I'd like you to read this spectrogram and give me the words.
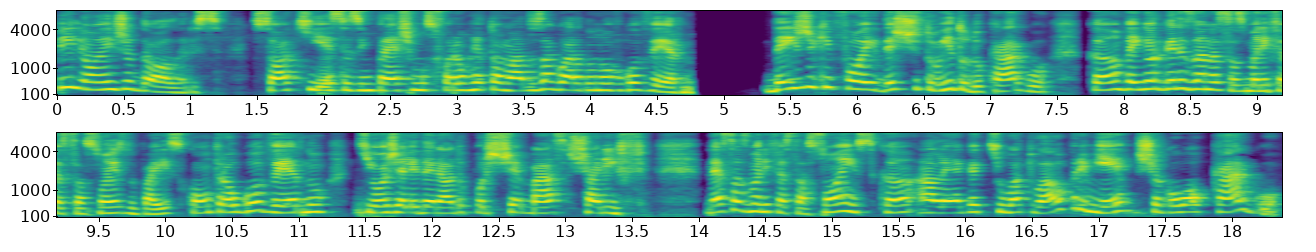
bilhões de dólares. Só que esses empréstimos foram retomados agora no novo governo. Desde que foi destituído do cargo, Khan vem organizando essas manifestações no país contra o governo, que hoje é liderado por Shehbaz Sharif. Nessas manifestações, Khan alega que o atual premier chegou ao cargo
